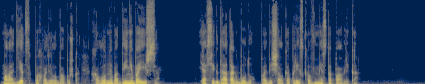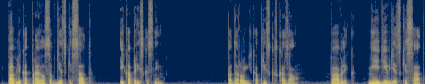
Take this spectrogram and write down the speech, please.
«Молодец!» — похвалила бабушка. «Холодной воды не боишься». «Я всегда так буду», — пообещал Каприска вместо Павлика. Павлик отправился в детский сад, и Каприска с ним. По дороге Каприска сказал. «Павлик, не иди в детский сад.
